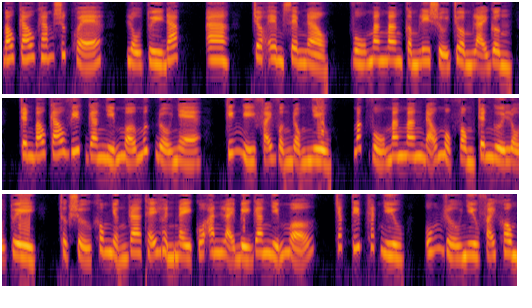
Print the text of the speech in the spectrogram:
báo cáo khám sức khỏe, lộ tùy đáp, a cho em xem nào, vụ mang mang cầm ly sữa trồm lại gần, trên báo cáo viết gan nhiễm mỡ mức độ nhẹ, kiến nghị phải vận động nhiều, mắt vụ mang mang đảo một vòng trên người lộ tùy, thực sự không nhận ra thể hình này của anh lại bị gan nhiễm mỡ, chắc tiếp khách nhiều, uống rượu nhiều phải không,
